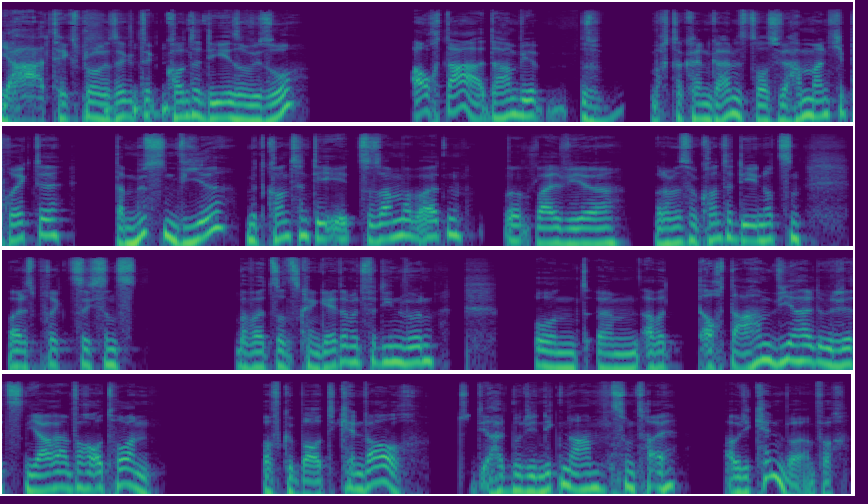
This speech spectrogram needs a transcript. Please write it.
Ja, Textbroker, Content.de sowieso. Auch da, da haben wir, also macht da kein Geheimnis draus. Wir haben manche Projekte, da müssen wir mit Content.de zusammenarbeiten, weil wir oder müssen wir Content.de nutzen, weil das Projekt sich sonst, weil wir sonst kein Geld damit verdienen würden. Und ähm, aber auch da haben wir halt über die letzten Jahre einfach Autoren aufgebaut. Die kennen wir auch. Die halt nur die Nicknamen zum Teil, aber die kennen wir einfach.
